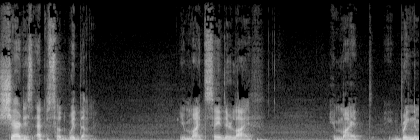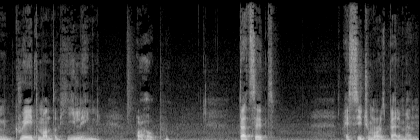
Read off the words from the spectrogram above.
Share this episode with them. You might save their life. You might bring them great amount of healing or hope. That's it. I see tomorrow's better man.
